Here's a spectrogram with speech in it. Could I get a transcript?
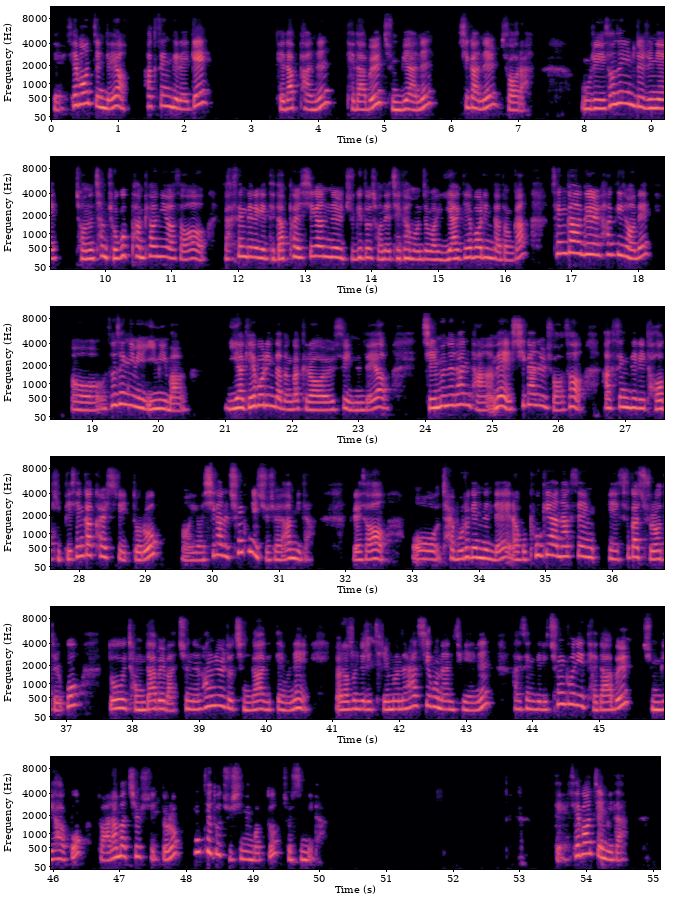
네. 세 번째인데요. 학생들에게 대답하는 대답을 준비하는 시간을 주어라. 우리 선생님들 중에 저는 참 조급한 편이어서 학생들에게 대답할 시간을 주기도 전에 제가 먼저 막 이야기해 버린다든가 생각을 하기 전에 어 선생님이 이미 막 이야기해 버린다든가 그럴 수 있는데요. 질문을 한 다음에 시간을 주어서 학생들이 더 깊이 생각할 수 있도록 어 이런 시간을 충분히 주셔야 합니다. 그래서 어 "잘 모르겠는데."라고 포기하는 학생의 수가 줄어들고 또 정답을 맞추는 확률도 증가하기 때문에 여러분들이 질문을 하시고 난 뒤에는 학생들이 충분히 대답을 준비하고 또 알아맞힐 수 있도록 힌트도 주시는 것도 좋습니다. 네. 세 번째입니다.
